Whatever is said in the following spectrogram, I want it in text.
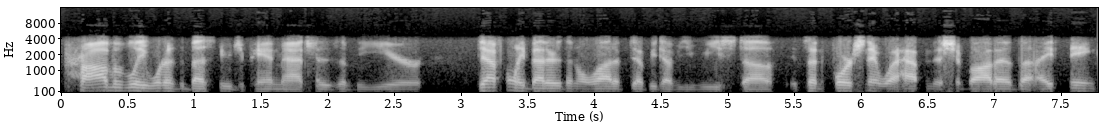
probably one of the best New Japan matches of the year. Definitely better than a lot of WWE stuff. It's unfortunate what happened to Shibata, but I think,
